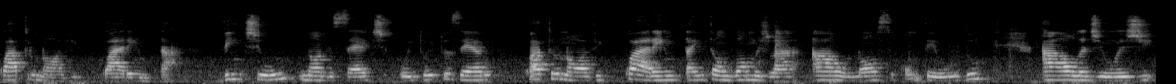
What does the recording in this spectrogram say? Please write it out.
4940. 21 97 880 4940. Então vamos lá ao nosso conteúdo. A aula de hoje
